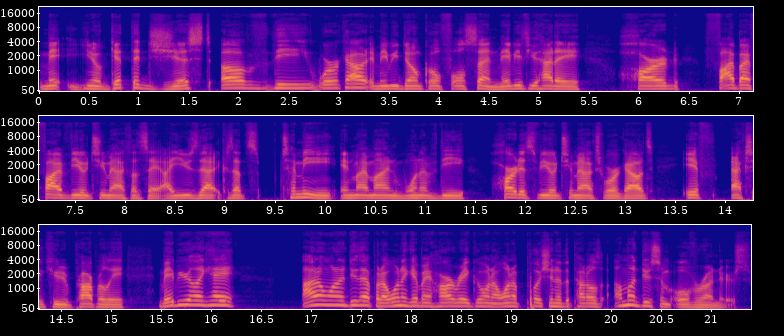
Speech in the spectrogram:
you know, get the gist of the workout and maybe don't go full send. Maybe if you had a hard five by five VO2 max, let's say, I use that because that's to me, in my mind, one of the hardest VO2 max workouts if executed properly. Maybe you're like, hey, I don't want to do that, but I want to get my heart rate going. I want to push into the pedals. I'm going to do some over unders.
